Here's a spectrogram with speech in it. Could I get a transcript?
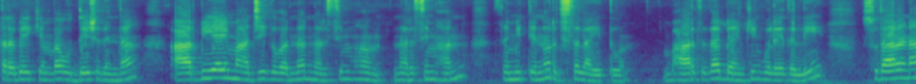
ತರಬೇಕೆಂಬ ಉದ್ದೇಶದಿಂದ ಆರ್ ಬಿ ಮಾಜಿ ಗವರ್ನರ್ ನರಸಿಂಹನ್ ನರಸಿಂಹನ್ ಸಮಿತಿಯನ್ನು ರಚಿಸಲಾಯಿತು. ಭಾರತದ ಬ್ಯಾಂಕಿಂಗ್ ವಲಯದಲ್ಲಿ ಸುಧಾರಣಾ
